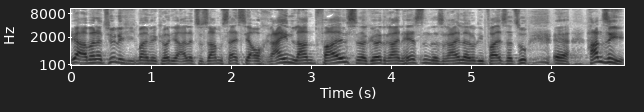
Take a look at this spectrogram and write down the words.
Ja, aber natürlich, ich meine, wir können ja alle zusammen, das heißt ja auch Rheinland-Pfalz, da gehört Rheinhessen, das Rheinland und die Pfalz dazu. Äh, Hansi,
